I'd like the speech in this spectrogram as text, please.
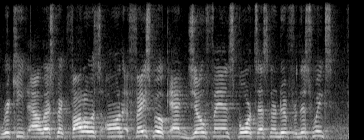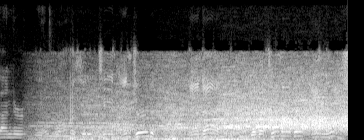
Rick Heath, Al Eschbach. Follow us on Facebook at Joe Fan Sports. That's going to do it for this week's Thunder Weekly. Oklahoma City team injured. And now with a turnover and Rush.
